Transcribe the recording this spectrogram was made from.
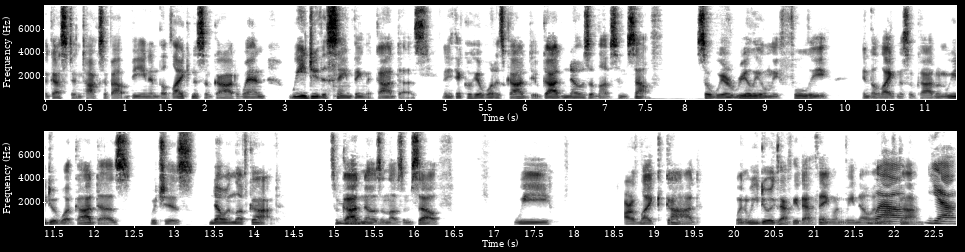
Augustine talks about being in the likeness of God when we do the same thing that God does and you think okay what does God do God knows and loves himself so we're Mhm. really only fully in the likeness of God when we do what God does which is know and love God so God Mm. knows and loves himself we are like God when we do exactly that thing, when we know and wow. love God. Yeah.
